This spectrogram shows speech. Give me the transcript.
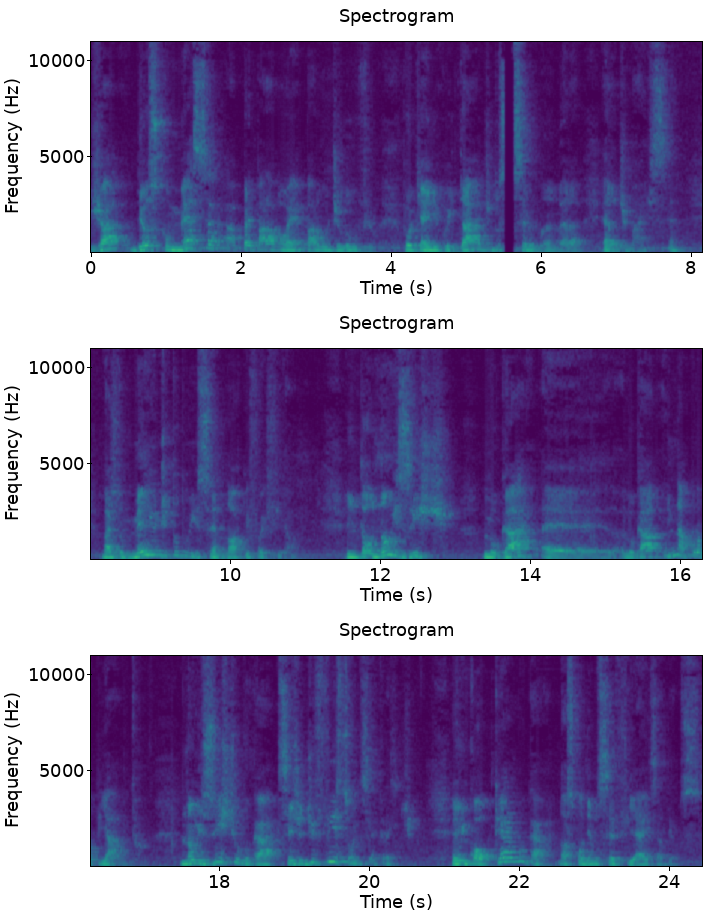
já Deus começa a preparar Noé para o dilúvio, porque a iniquidade do ser humano era, era demais. Né? Mas no meio de tudo isso, Enoque foi fiel. Então não existe lugar, é, lugar inapropriado não existe um lugar que seja difícil onde ser crente. Em qualquer lugar nós podemos ser fiéis a Deus.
